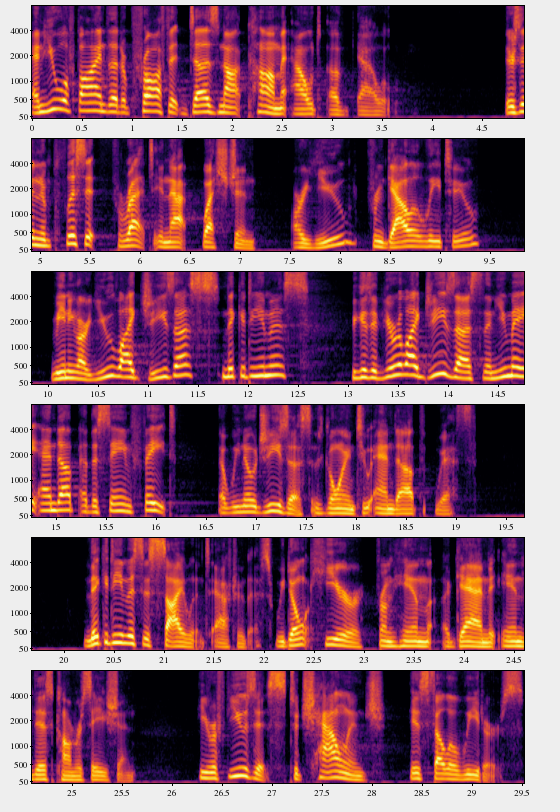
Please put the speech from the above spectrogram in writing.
and you will find that a prophet does not come out of Galilee. There's an implicit threat in that question. Are you from Galilee too? Meaning, are you like Jesus, Nicodemus? Because if you're like Jesus, then you may end up at the same fate that we know Jesus is going to end up with. Nicodemus is silent after this. We don't hear from him again in this conversation. He refuses to challenge his fellow leaders.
